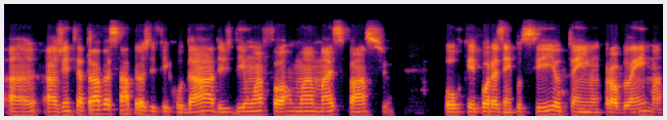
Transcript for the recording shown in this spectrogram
a, a gente atravessar pelas dificuldades de uma forma mais fácil. Porque, por exemplo, se eu tenho um problema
